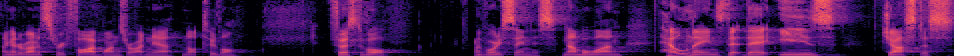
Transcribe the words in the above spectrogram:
I'm going to run us through five ones right now, not too long. First of all, we've already seen this. Number one, hell means that there is justice.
